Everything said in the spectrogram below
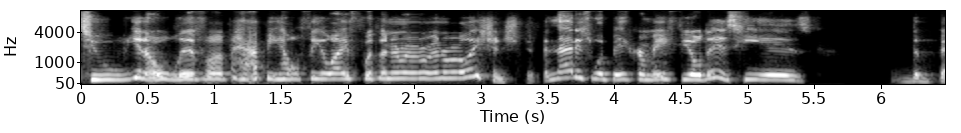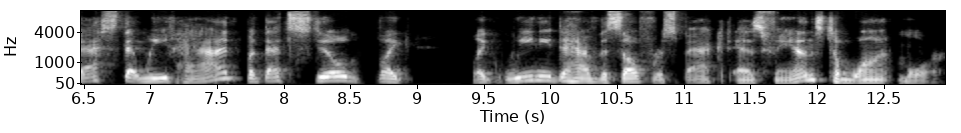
to, you know, live a happy, healthy life within a, in a relationship. And that is what Baker Mayfield is. He is the best that we've had, but that's still like, like we need to have the self-respect as fans to want more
